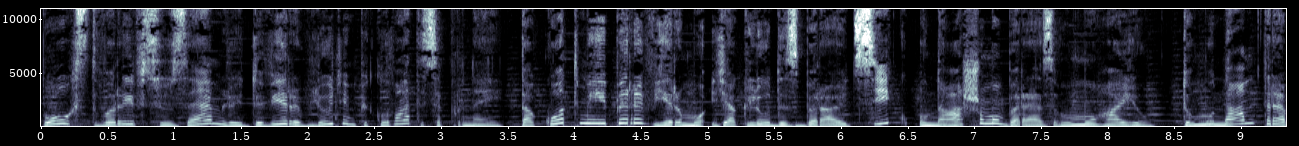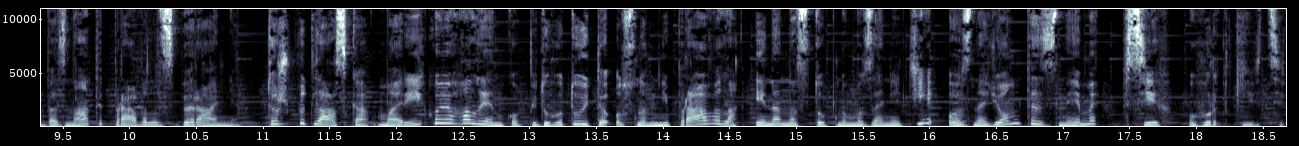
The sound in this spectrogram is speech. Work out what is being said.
Бог створив всю землю і довірив людям піклуватися про неї. Так от ми і перевіримо, як люди збирають сік у нашому березовому гаю. Тому нам треба знати правила збирання. Тож, будь ласка, Марійко і Галинко, підготуйте основні правила і на наступному занятті ознайомте з ними всіх гуртківців.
